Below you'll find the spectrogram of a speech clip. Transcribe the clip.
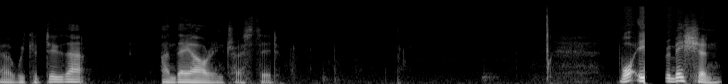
Uh, we could do that, and they are interested. What is remission?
